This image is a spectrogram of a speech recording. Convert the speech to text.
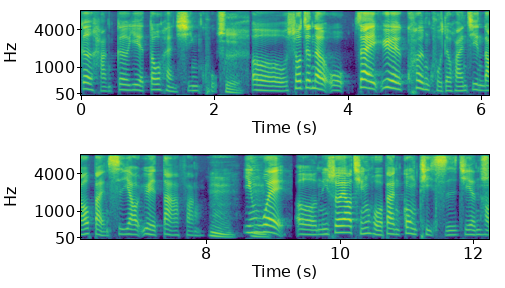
各行各业都很辛苦。是，呃，说真的，我在越困苦的环境，老板是要越大方。嗯，因为呃，你说要请伙伴共体时间，哈，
